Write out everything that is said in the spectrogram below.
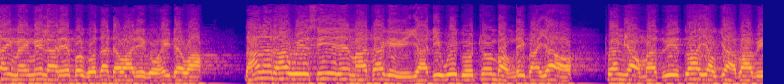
လိုက်မိုင်မဲလာတဲ့ပုဂ္ဂိုလ်သတ္တဝါတွေကိုဟိတဝါ သာသနာဝေစင်းရဲမှာထားခဲ့၍ယာတိဝေကိုထွန်းပေါက်နိဗ္ဗာန်ရအောင်ထွန်းမြောက်မှသွေသွားရောက်ကြပါပေ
